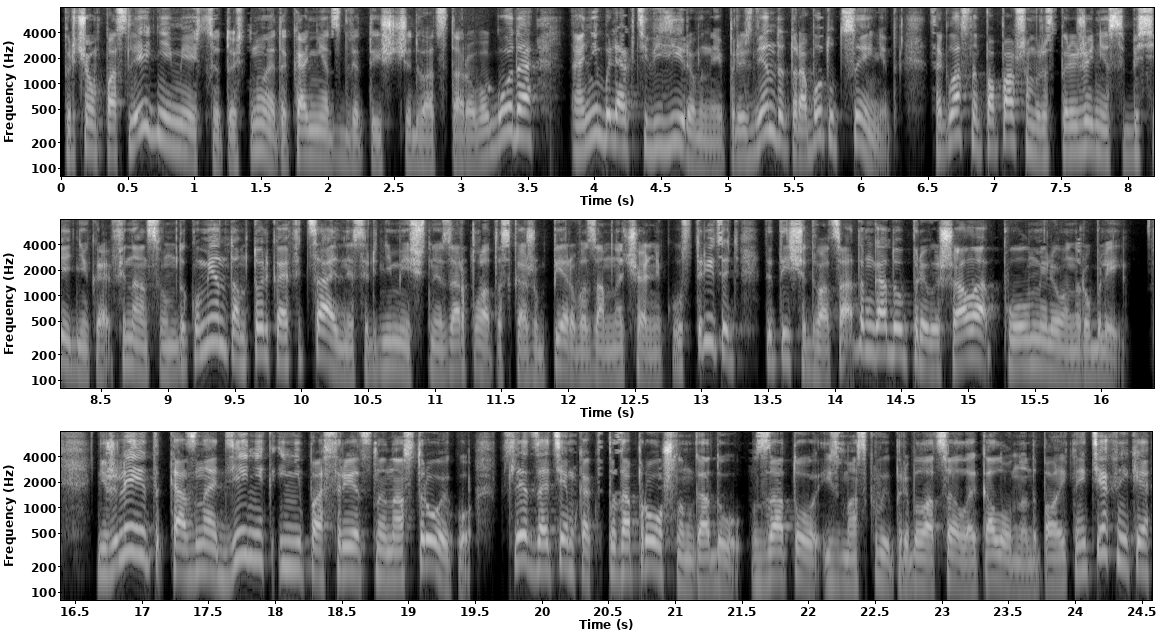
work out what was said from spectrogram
Причем в последние месяцы, то есть, ну, это конец 2022 года, они были активизированы, и президент эту работу ценит. Согласно попавшим в распоряжение собеседника финансовым документам, только официальная среднемесячная зарплата, скажем, первого замначальника УС-30 в 2020 году превышала полмиллиона рублей. Не жалеет казна денег и непосредственно на стройку. Вслед за тем, как в позапрошлом году зато из Москвы прибыла целая колонна дополнительной техники,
